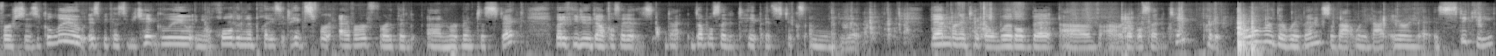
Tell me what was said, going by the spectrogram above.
versus glue is because if you take glue and you hold it in place, it takes forever for the um, ribbon to stick. But if you do double-sided double-sided tape, it sticks immediately. Then we're going to take a little bit of our double-sided tape, put it over the ribbon so that way that area is sticky.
